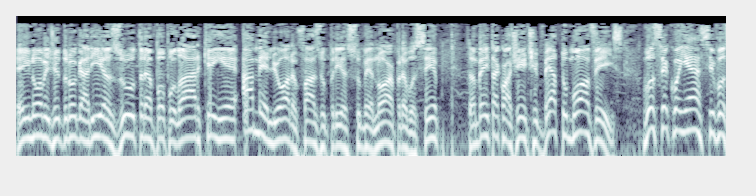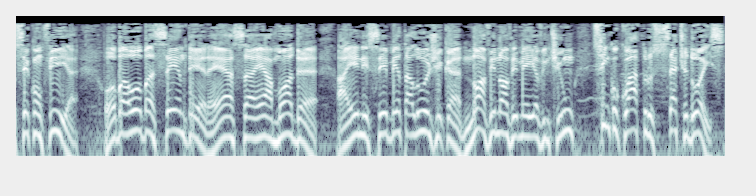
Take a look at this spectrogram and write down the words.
Em nome de Drogarias Ultra Popular, quem é a melhor faz o preço menor para você. Também tá com a gente Beto Móveis. Você conhece, você confia. Oba Oba Center, essa é a moda. A NC Metalúrgica 99621 5472.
